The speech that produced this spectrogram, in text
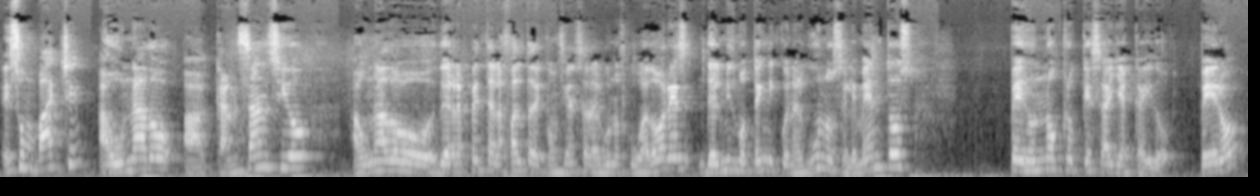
Es un bache aunado a cansancio, aunado de repente a la falta de confianza de algunos jugadores, del mismo técnico en algunos elementos. Pero no creo que se haya caído. Pero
